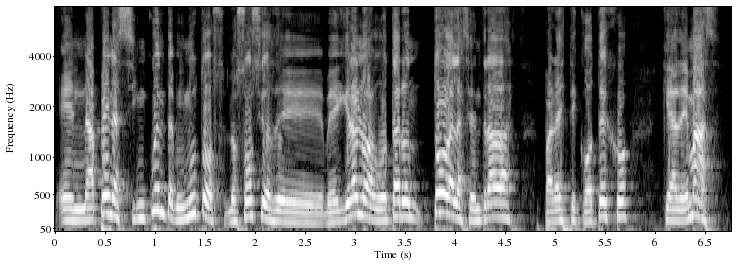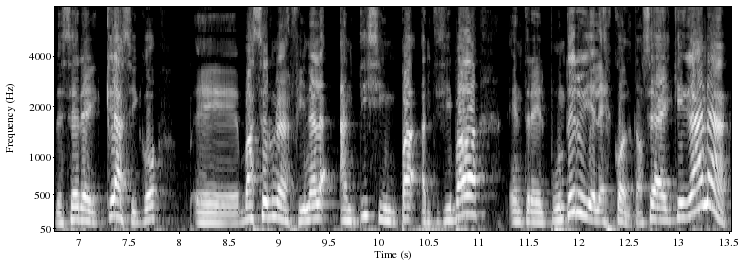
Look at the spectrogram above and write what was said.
En apenas 50 minutos, los socios de Belgrano agotaron todas las entradas para este cotejo, que además de ser el clásico, eh, va a ser una final anticipa- anticipada entre el puntero y el escolta. O sea, el que gana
